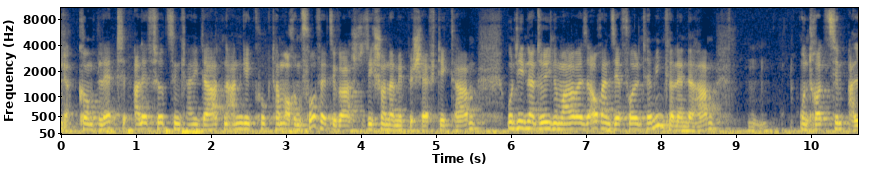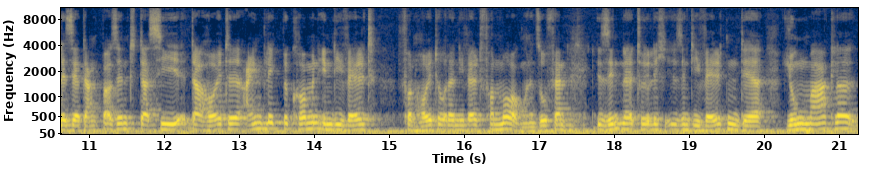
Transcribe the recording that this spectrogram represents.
ja. komplett alle 14 Kandidaten angeguckt haben, auch im Vorfeld sogar sich schon damit beschäftigt haben und die natürlich normalerweise auch einen sehr vollen Terminkalender haben. Mhm und trotzdem alle sehr dankbar sind, dass sie da heute Einblick bekommen in die Welt von heute oder in die Welt von morgen. Und insofern sind natürlich sind die Welten der Jungmakler,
